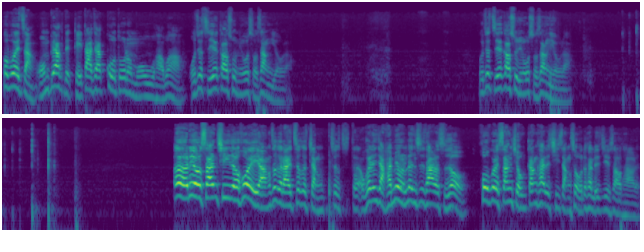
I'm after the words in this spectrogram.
会不会涨？我们不要给给大家过多的模糊，好不好？我就直接告诉你，我手上有了。我就直接告诉你，我手上有了。二六三七的惠阳，这个来这个讲，这个我跟你讲，还没有人认识他的时候，货柜三雄刚开始起涨的时候，我都开始介绍他了。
